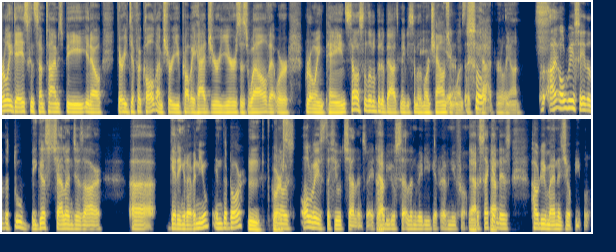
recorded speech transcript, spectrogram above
early days can sometimes be, you know, very difficult. I'm sure you probably had your years as well that were growing pains. Tell us a little bit about maybe some of the more challenging Yeah, ones that so- you had early on. I always say that the two biggest challenges are uh, getting revenue in the door Hmm, of you know, course. is always the huge challenge, right? How do you sell and where do you get revenue from? Yeah, The second is how do you manage your people?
